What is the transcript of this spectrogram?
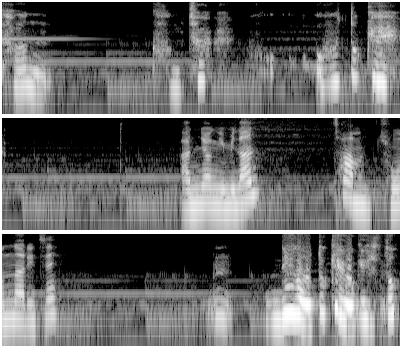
단 강철 어, 어떻게 안녕 이민환? 참 좋은 날이지? 음, 네가 어떻게 여기 있어?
